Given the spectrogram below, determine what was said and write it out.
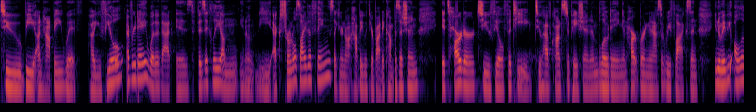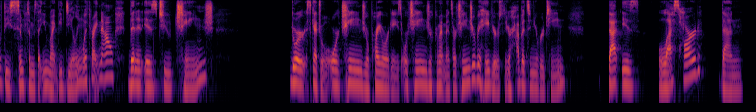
to be unhappy with how you feel every day, whether that is physically on, you know, the external side of things, like you're not happy with your body composition. It's harder to feel fatigue, to have constipation and bloating and heartburn and acid reflux and, you know, maybe all of these symptoms that you might be dealing with right now than it is to change your schedule or change your priorities or change your commitments or change your behaviors, your habits and your routine. That is less hard than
